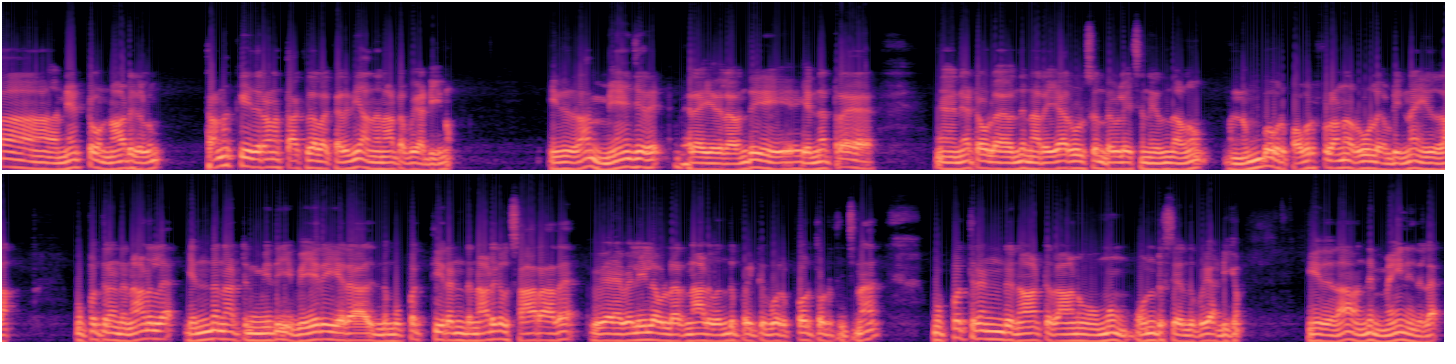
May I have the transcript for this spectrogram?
நேட்டோ நாடுகளும் தனக்கு எதிரான தாக்குதலை கருதி அந்த நாட்டை போய் அடிக்கணும். இதுதான் மேஜரு வேறு இதில் வந்து எண்ணற்ற நேட்டோவில் வந்து நிறையா ரூல்ஸ் அண்ட் ரெகுலேஷன் இருந்தாலும் ரொம்ப ஒரு பவர்ஃபுல்லான ரூல் அப்படின்னா இதுதான். முப்பத்தி ரெண்டு நாடில் எந்த நாட்டின் மீது வேறு யாராவது இந்த முப்பத்தி ரெண்டு நாடுகள் சாராத வெ வெளியில் உள்ள நாடு வந்து போயிட்டு ஒரு போர் தொடுத்துச்சுன்னா முப்பத்தி ரெண்டு நாட்டு இராணுவமும் ஒன்று சேர்ந்து போய் அடிக்கும். இதுதான் வந்து மெயின் இதில்.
